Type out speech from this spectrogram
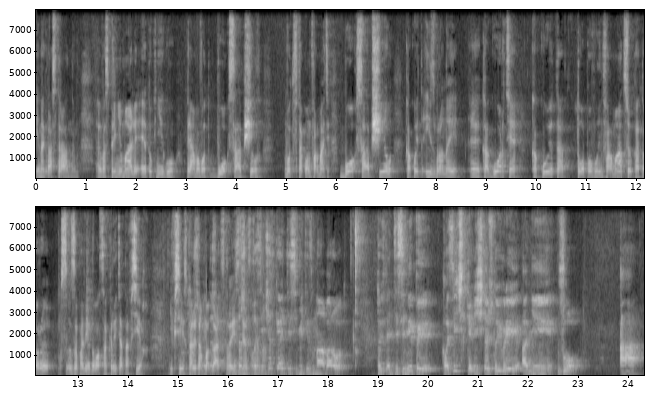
иногда странным, э, воспринимали эту книгу прямо вот Бог сообщил вот в таком формате. Бог сообщил какой-то избранной когорте какую-то топовую информацию, которую заповедовал сокрыть ото всех. И все искали Слушай, там богатство, же, естественно. Это же классический антисемитизм наоборот. То есть антисемиты классические, они считают, что евреи, они зло. А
